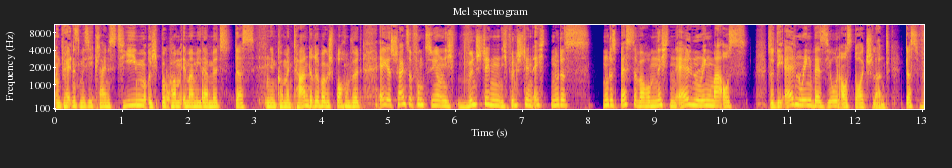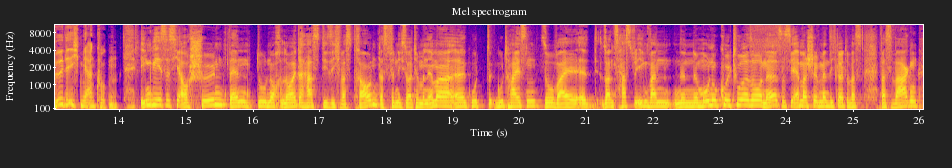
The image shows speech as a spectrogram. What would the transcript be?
ein verhältnismäßig kleines Team. Ich bekomme immer wieder mit, dass in den Kommentaren darüber gesprochen wird, ey, es scheint zu funktionieren und ich wünsche denen, ich wünsche denen echt nur das, nur das Beste. Warum nicht? Ein Elden Ring mal aus So die Elden Ring Version aus Deutschland. Das würde ich mir angucken. Irgendwie ist es ja auch schön, wenn du noch Leute hast, die sich was trauen. Das finde ich sollte man immer äh, gut gut heißen, so weil äh, sonst hast du irgendwann eine ne Monokultur so, ne? Es ist ja immer schön, wenn sich Leute was was wagen,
